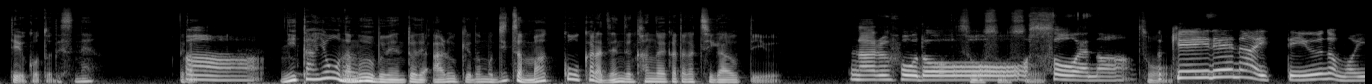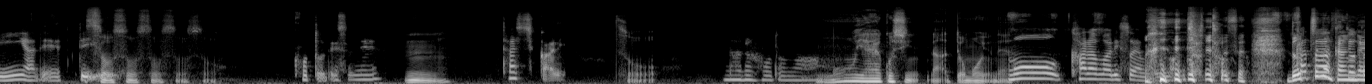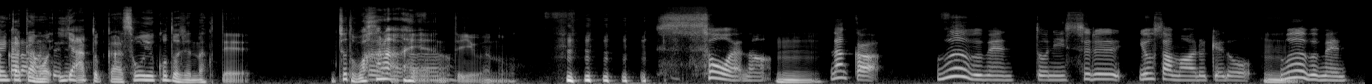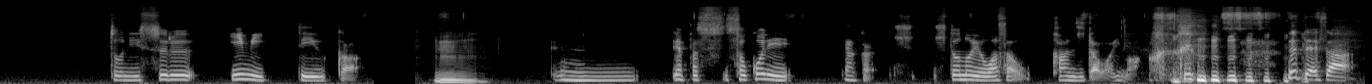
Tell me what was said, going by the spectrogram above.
っていうことですね。だからあ似たようなムーブメントであるけども、実は真っ向から全然考え方が違うっていうあ、なるほど。そうそうそうそうやな。そう受け入れないっていうのもいいんやでっていそううそうそうそうそうことですね。うん。確かに。そなるほどうな。もうややこしいなって思うよね。もう絡まりそうやもん、今。ちょっと。どっちの考え方も嫌とかそういうことじゃなくてちょっとわからへんっていうあの そうやな。うんなんか、ムーブメントにする良さもあるけど、うん。ムーブメントにする意味っていうか、うん。うーん、やっぱそそこになんかひ人の弱さを感じたわ、今。だってさ、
